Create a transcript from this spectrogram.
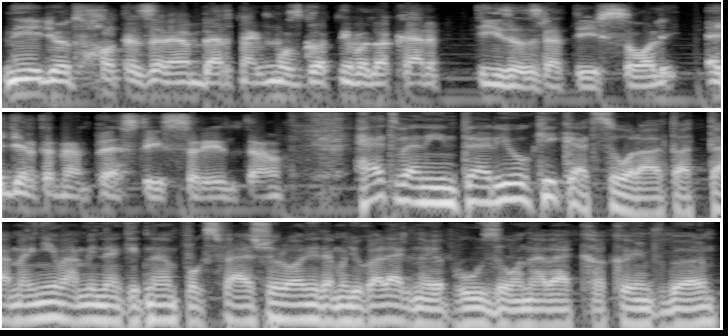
4-5-6 ezer embert megmozgatni, vagy akár tízezret is szól. Egyértelműen presztíz szerintem. 70 interjú, kiket szólaltattál meg? Nyilván mindenkit nem fogsz felsorolni, de mondjuk a legnagyobb húzó nevek a könyvből.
